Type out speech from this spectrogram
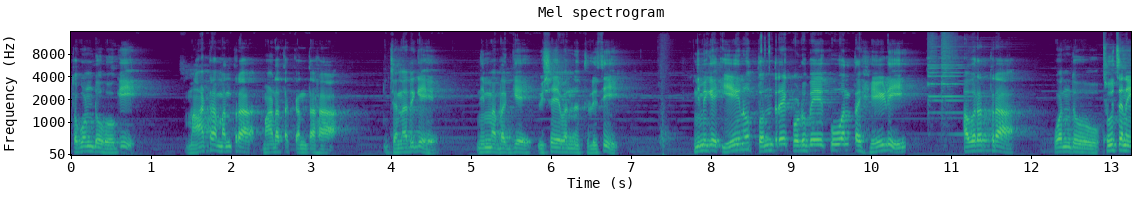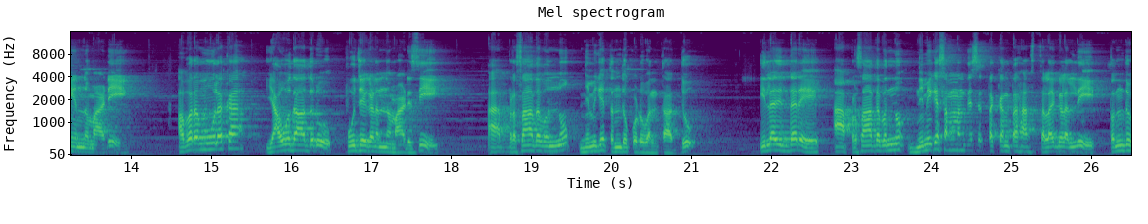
ತಗೊಂಡು ಹೋಗಿ ಮಾಟ ಮಂತ್ರ ಮಾಡತಕ್ಕಂತಹ ಜನರಿಗೆ ನಿಮ್ಮ ಬಗ್ಗೆ ವಿಷಯವನ್ನು ತಿಳಿಸಿ ನಿಮಗೆ ಏನು ತೊಂದರೆ ಕೊಡಬೇಕು ಅಂತ ಹೇಳಿ ಅವರ ಹತ್ರ ಒಂದು ಸೂಚನೆಯನ್ನು ಮಾಡಿ, ಅವರ ಮೂಲಕ ಯಾವುದಾದರೂ ಪೂಜೆಗಳನ್ನು ಮಾಡಿಸಿ, ಆ ಪ್ರಸಾದವನ್ನು ನಿಮಗೆ ತಂದು ಕೊಡುವಂತಹದ್ದು ಇಲ್ಲದಿದ್ದರೆ ಆ ಪ್ರಸಾದವನ್ನು ನಿಮಗೆ ಸಂಬಂಧಿಸಿರ್ತಕ್ಕಂತಹ ಸ್ಥಳಗಳಲ್ಲಿ ತಂದು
